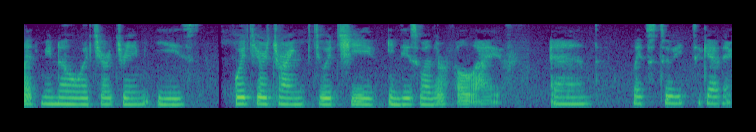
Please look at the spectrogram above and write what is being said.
Let me know what your dream is, what you're trying to achieve in this wonderful life, and let's do it together.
